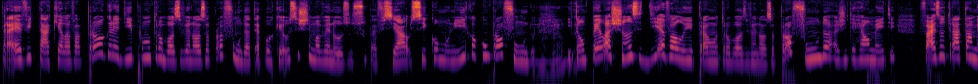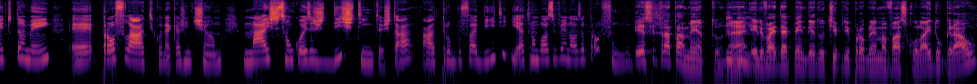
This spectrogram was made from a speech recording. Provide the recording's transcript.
para evitar que ela vá progredir para uma trombose venosa profunda, até porque o sistema venoso superficial se comunica com o profundo. Uhum. Então, pela chance de evoluir para uma trombose venosa profunda, a gente realmente faz o tratamento também é, profilático, né, que a gente chama. Mas são coisas distintas, tá? A tromboflebite e a trombose venosa profunda. Esse tratamento, né, uhum. ele vai depender do tipo de problema vascular e do grau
